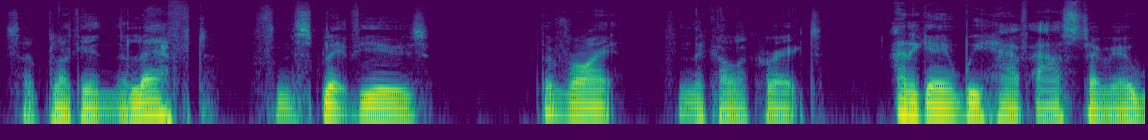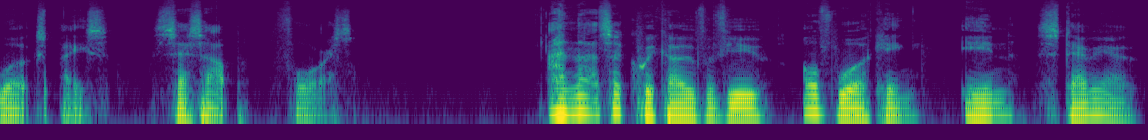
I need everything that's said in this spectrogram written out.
So plug in the left from the split views, the right from the color correct. And again, we have our stereo workspace set up for us. And that's a quick overview of working in stereo.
